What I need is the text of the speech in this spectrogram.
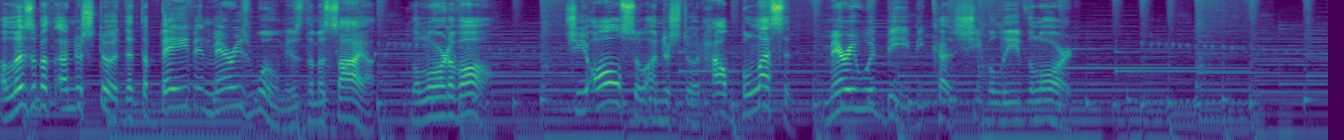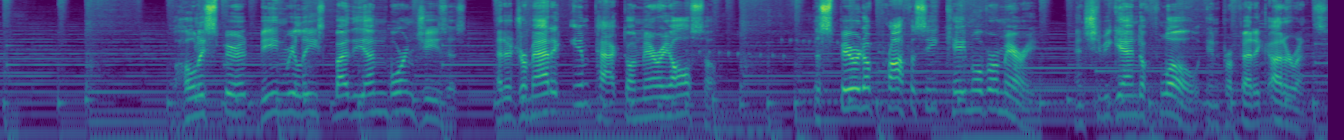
Elizabeth understood that the babe in Mary's womb is the Messiah, the Lord of all. She also understood how blessed Mary would be because she believed the Lord. The Holy Spirit being released by the unborn Jesus had a dramatic impact on Mary also. The spirit of prophecy came over Mary, and she began to flow in prophetic utterance.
